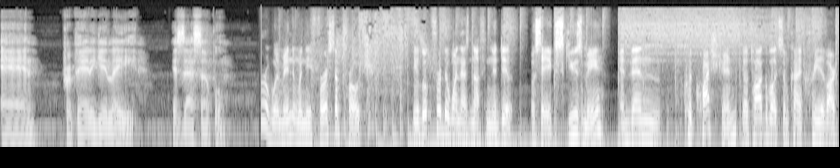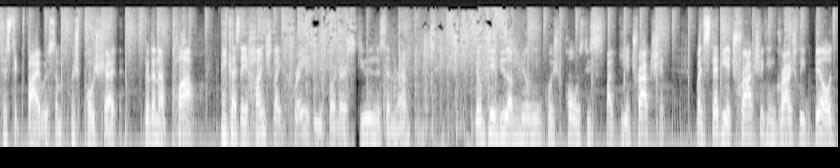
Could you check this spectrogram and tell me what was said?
and prepare to get laid. It's that simple. For women, when they first approach, they look for the one that has nothing to do. They'll say, Excuse me, and then quick question. They'll talk about some kind of creative artistic vibe with some push pull shit. They're gonna plow because they hunch like crazy for their students in them. They'll give you a million push pulls to spike the attraction. But instead, the attraction can gradually build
